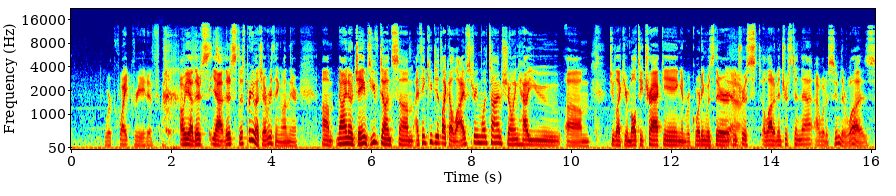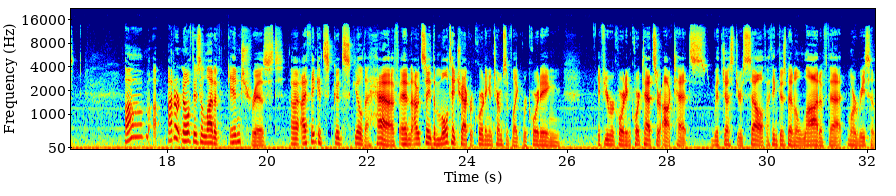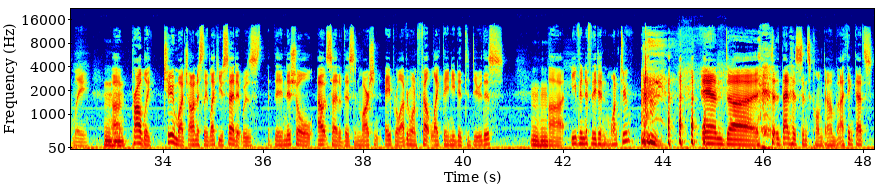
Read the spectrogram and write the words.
were quite creative. Oh yeah, there's yeah, there's there's pretty much everything on there. Um, now I know James, you've done some. I think you did like a live stream one time showing how you um, do like your multi-tracking and recording. Was there Yeah. interest, a lot of interest in that? I would assume there was. Um, I- don't know if there's a lot of interest. Uh, I think it's good skill to have, and I would say the multi-track recording in terms of like recording, if you're recording quartets or octets with just yourself, I think there's been a lot of that more recently. Uh, probably too much, honestly. Like you said, it was at the initial outset of this in March and April. Everyone felt like they needed to do this, uh, even if they didn't want to and uh, that has since calmed down. But I think that's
